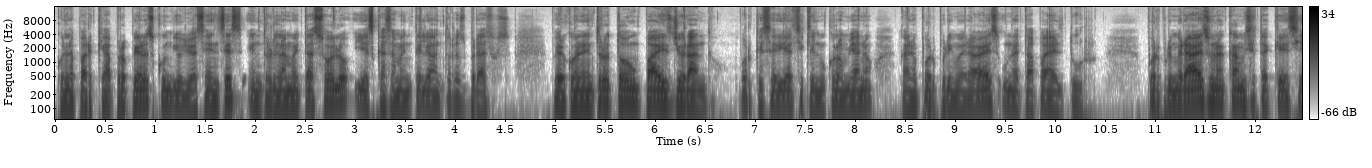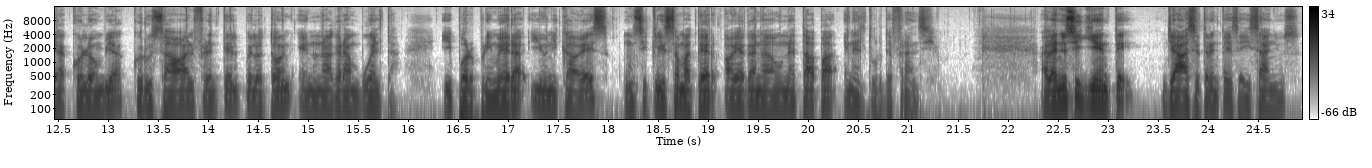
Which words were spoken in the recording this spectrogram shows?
con la parquea propia de los cundioyacenses, entró en la meta solo y escasamente levantó los brazos, pero con él entró todo un país llorando, porque ese día el ciclismo colombiano ganó por primera vez una etapa del Tour. Por primera vez una camiseta que decía Colombia cruzaba al frente del pelotón en una gran vuelta, y por primera y única vez un ciclista amateur había ganado una etapa en el Tour de Francia. Al año siguiente, ya hace 36 años,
